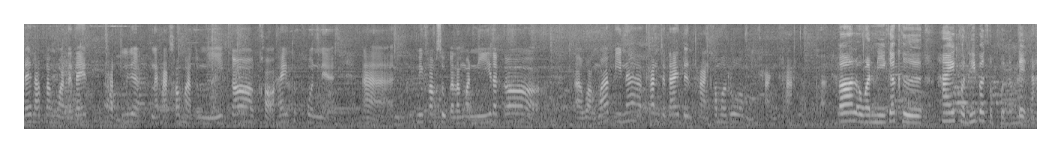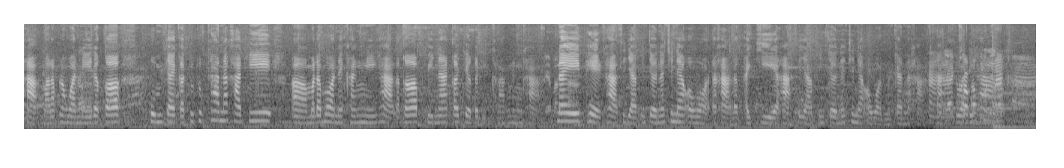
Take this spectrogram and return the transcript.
ได้รับรางวัลและได้คัดเลือกนะคะเข้ามาตรงนี้ก็ขอให้ทุกคนเนี่ยมีความสุขกับรางวัลนี้แล้วก็ หวังว่าปีหน้าท่านจะได้เดินทางเข้ามาร่วมอีกครั้งค่ะก็รางวัลนี้ก็คือให้คนที่ประสบผลสำเร็จนะคะมารับรางวัลนี้ แล้วก็ภูมิใจกับทุก ๆ ท่านนะคะที่เอ่อมารับรางวัลในครั้งนี้ค่ะ แล้วก็ปีหน้าก็เจอกันอีกครั้งหนึ่งค่ะ ในเพจค่ะสยามอินเตอร์เนชั่นแนลอวอร์ดนะคะแล้วไอจีค่ะสยามอินเตอร์เนชั่นแนลอวอร์ดเหมือนกันนะคะค่ะค่ะสขวัอสบพดีระคุณค่ะมากค่ะขอบ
